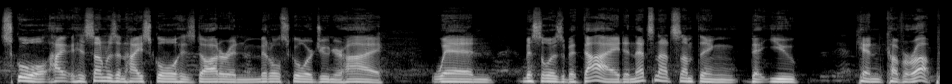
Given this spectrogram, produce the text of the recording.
school. Hi, his son was in high school. His daughter in middle school or junior high when Miss Elizabeth died, and that's not something that you can cover up.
